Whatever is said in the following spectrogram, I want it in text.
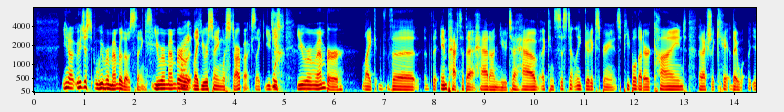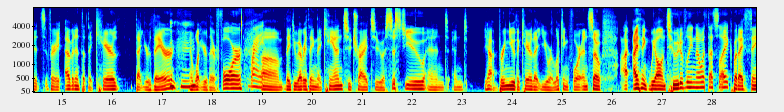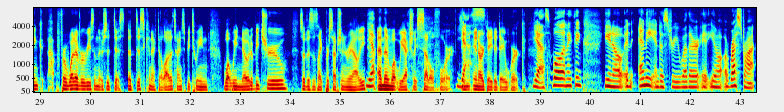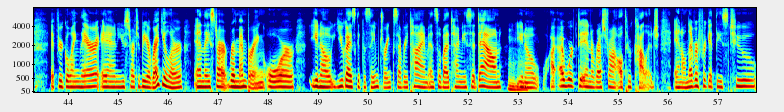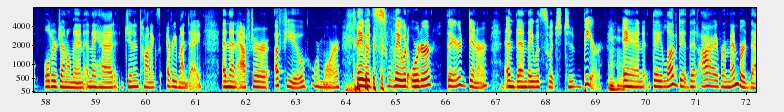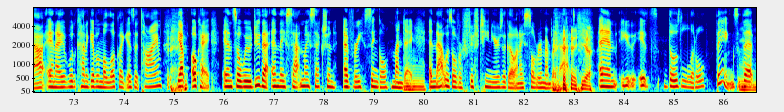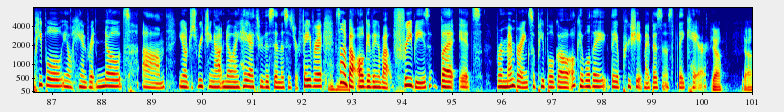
you know, we just we remember those things. You remember, right. like you were saying with Starbucks, like you just you remember like the the impact that that had on you to have a consistently good experience people that are kind that actually care they it's very evident that they care that you're there mm-hmm. and what you're there for. Right. Um, they do everything they can to try to assist you and and yeah, bring you the care that you are looking for. And so I, I think we all intuitively know what that's like, but I think for whatever reason, there's a, dis- a disconnect a lot of times between what we know to be true. So this is like perception and reality, Yep. and then what we actually settle for Yes. in, in our day to day work. Yes. Well, and I think, you know, in any industry, whether it, you know, a restaurant, if you're going there and you start to be a regular and they start remembering, or, you know, you guys get the same drinks every time. And so by the time you sit down, you mm-hmm. know, I, I worked in a restaurant all through college and I'll never forget these two older gentlemen and they had gin and tonics every Monday. And then after a few or more, they would, sw- they would order their dinner and then they would switch to beer. Mm-hmm. And they loved it that i remembered that and i would kind of give them a look like is it time? Yep okay. And so we would do that and they sat in my section every single monday. Mm-hmm. And that was over 15 years ago and i still remember that. Yeah. and you, it's those little things that mm-hmm. people you know handwritten notes um, you know just reaching out knowing hey i threw this in. This is your favorite. It's not about all giving about freebies but it's remembering so people go okay well they they appreciate my business they care Yeah. Yeah.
